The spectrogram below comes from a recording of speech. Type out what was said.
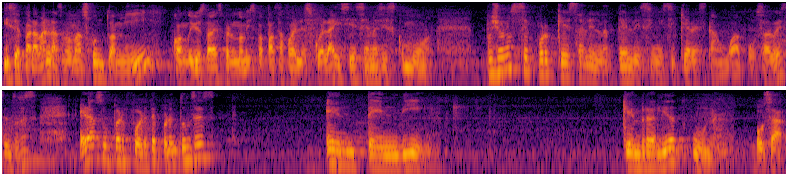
Y se paraban las mamás junto a mí, cuando yo estaba esperando a mis papás afuera de la escuela, y sí decían así, es como, pues yo no sé por qué sale en la tele si ni siquiera es tan guapo, ¿sabes? Entonces era súper fuerte, pero entonces entendí que en realidad una, o sea,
